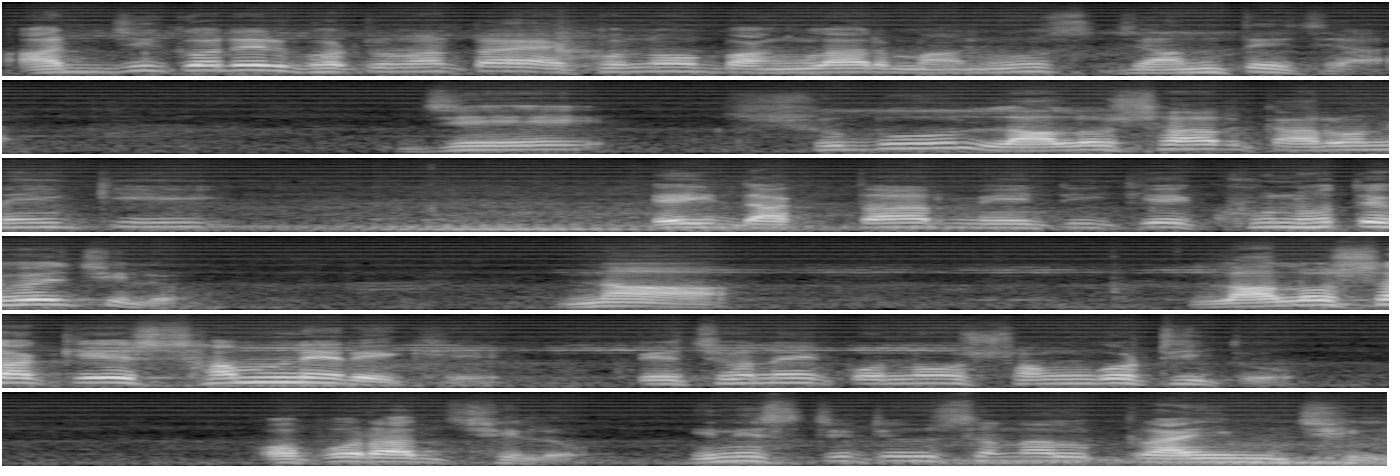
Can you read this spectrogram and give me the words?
আরজিকরের ঘটনাটা এখনও বাংলার মানুষ জানতে চায় যে শুধু লালসার কারণেই কি এই ডাক্তার মেয়েটিকে খুন হতে হয়েছিল? না, লালসাকে সামনে রেখে পেছনে কোনো সংগঠিত অপরাধ ছিল ইনস্টিটিউশনাল ক্রাইম ছিল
